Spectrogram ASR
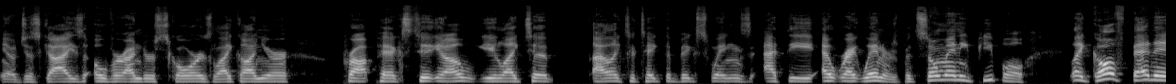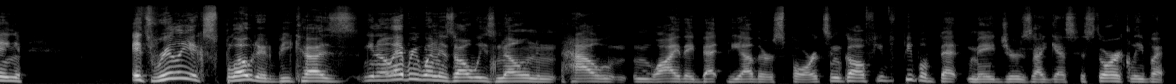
you know just guys over underscores like on your prop picks to you know you like to I like to take the big swings at the outright winners, but so many people like golf betting it's really exploded because you know everyone has always known how and why they bet the other sports and golf. You people bet majors i guess historically but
